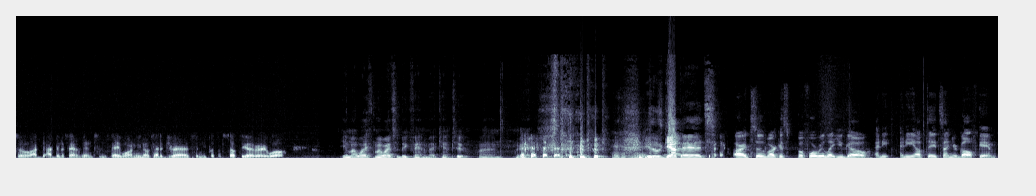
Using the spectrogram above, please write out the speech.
So I've, I've been a fan of him since day one. He knows how to dress and he puts himself together very well. Yeah, my wife, my wife's a big fan of Matt Kemp too. And, yeah. Yeah, those Gap ads. All right, so Marcus, before we let you go, any any updates on your golf game?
